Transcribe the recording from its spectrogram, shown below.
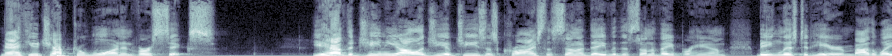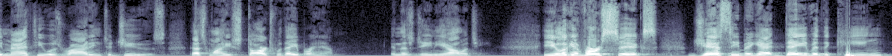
Matthew chapter 1 and verse 6. you have the genealogy of Jesus Christ, the son of David, the son of Abraham, being listed here. And by the way, Matthew was writing to Jews. That's why he starts with Abraham in this genealogy. You look at verse 6 Jesse begat David the king,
